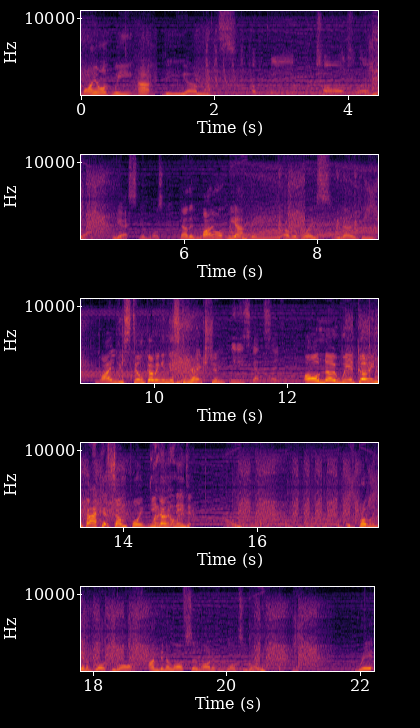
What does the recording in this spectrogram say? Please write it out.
why aren't we at the um? a recharge room. Yes, it was. Now then, why aren't we at the other place? You know, the. Why are we still going in this direction? We need to get the save room. Oh no, we're going back at some point. You don't need it. It's probably gonna block you off. I'm gonna laugh so hard if it blocks you off. Rip.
